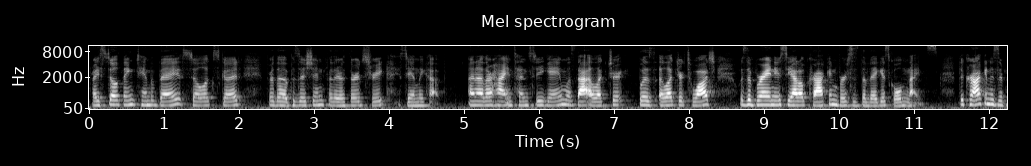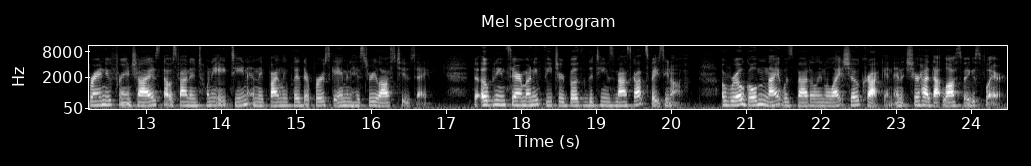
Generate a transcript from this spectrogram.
but I still think Tampa Bay still looks good for the position for their third streak Stanley Cup. Another high-intensity game was that electric was electric to watch was the brand new Seattle Kraken versus the Vegas Golden Knights. The Kraken is a brand new franchise that was founded in 2018, and they finally played their first game in history last Tuesday. The opening ceremony featured both of the team's mascots facing off. A real Golden Knight was battling a light show Kraken, and it sure had that Las Vegas flair.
